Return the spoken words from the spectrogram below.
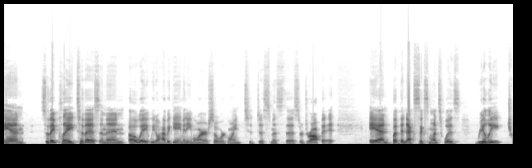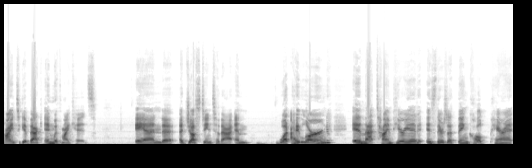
And so they played to this and then, oh, wait, we don't have a game anymore. So we're going to dismiss this or drop it. And, but the next six months was really trying to get back in with my kids and uh, adjusting to that. And what I learned in that time period is there's a thing called parent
